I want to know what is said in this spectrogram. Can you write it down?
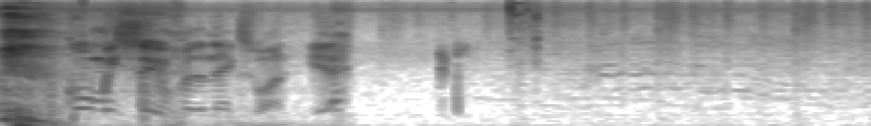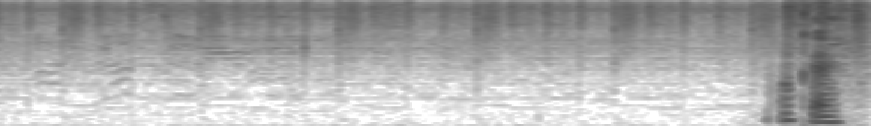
tell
